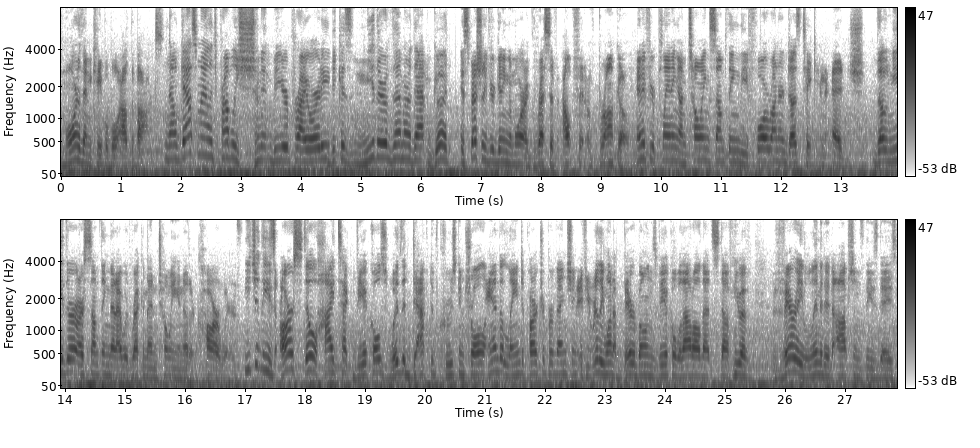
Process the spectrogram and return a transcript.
more than capable out the box. Now gas mileage probably shouldn't be your priority because neither of them are that good, especially if you're getting a more aggressive outfit of Bronco. And if you're planning on towing something, the 4Runner does take an edge, though neither are something that I would recommend towing another car with. Each of these are still high-tech vehicles with adaptive cruise control and a lane departure prevention. If you really want a bare bones vehicle without all that stuff, you have very limited options these days,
